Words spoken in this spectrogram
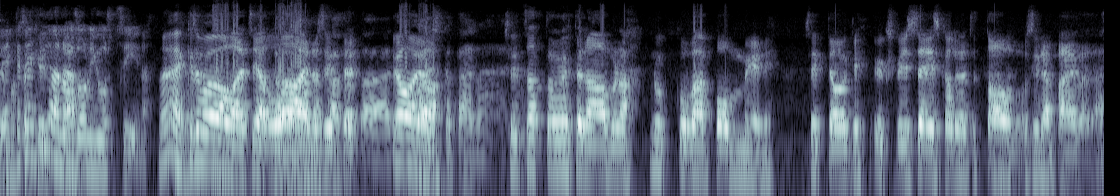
Ehkä se kyttää. hienous on just siinä. No ehkä se voi olla, että siellä on aina sitten. Joo, joo. tänään. Sitten sattuu yhtenä aamuna nukkuu vähän pommiin, niin sitten onkin 157 lyöty tauluun sinä päivänä.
